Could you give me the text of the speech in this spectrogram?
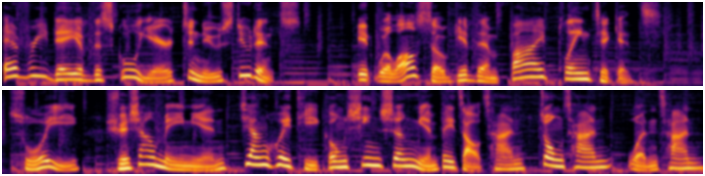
every day of the school year to new students. It will also give them five plane tickets. 所以，学校每年将会提供新生免费早餐、中餐、晚餐，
